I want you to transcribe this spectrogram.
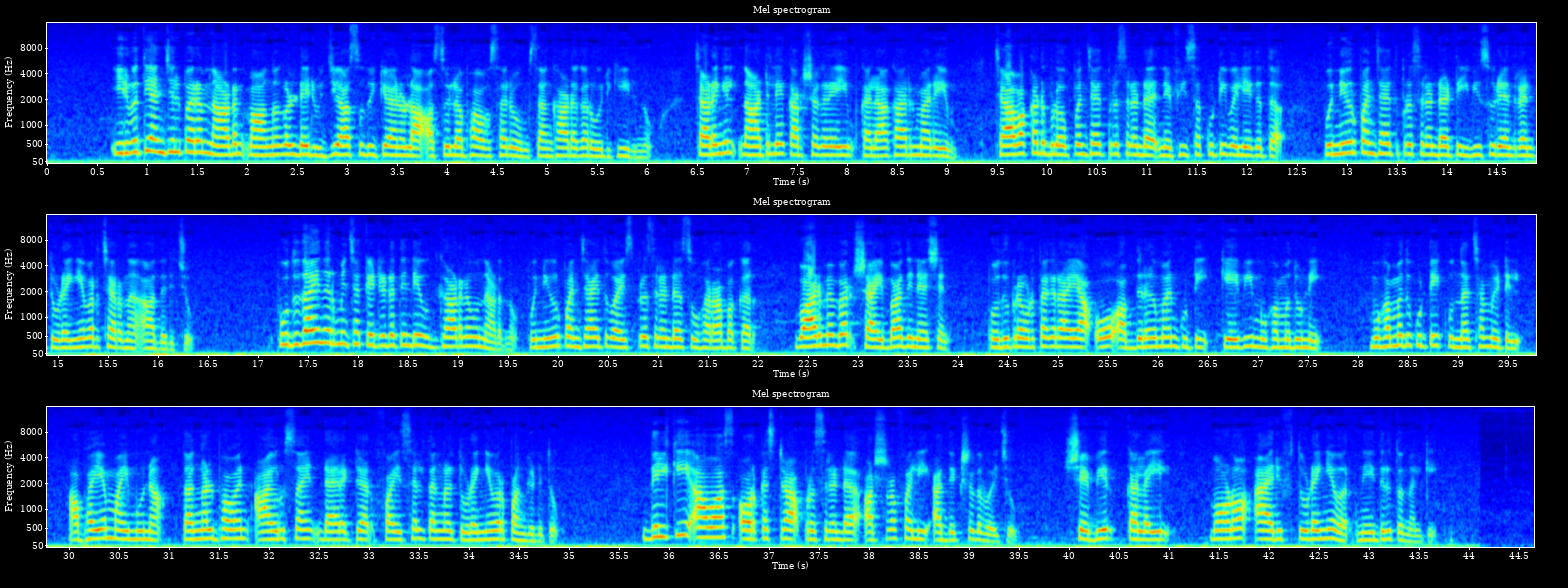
ഇരുപത്തിയഞ്ചിൽ പരം നാടൻ മാങ്ങകളുടെ രുചി ആസ്വദിക്കാനുള്ള അസുലഭ അവസരവും സംഘാടകർ ഒരുക്കിയിരുന്നു. ചടങ്ങിൽ നാട്ടിലെ കർഷകരെയും കലാകാരന്മാരെയും Chavakkad block panchayat president Nafeesakutty Valiyakath Punniyur panchayat president T V Surendran തുടങ്ങിയവർ ചേർന്ന് ആദരിച്ചു. പുതുതായി നിർമ്മിച്ച കെട്ടിടത്തിന്റെ ഉദ്ഘാടനവും നടന്നു. Punniyur panchayat vice president Suhara Bakkar ward member Shaiba Dineshan പൊതുപ്രവർത്തകരായ O Abdurahman Kutty K V Muhammadunni Muhammad കുട്ടി കുന്നച്ചം വീട്ടിൽ അഭയം മൈമൂന തങ്ങൾ ഭവൻ ആയുർസൈൻ ഡയറക്ടർ ഫൈസൽ തങ്ങൾ തുടങ്ങിയവർ പങ്കെടുത്തു. ദിൽക്കി ആവാസ് ഓർക്കസ്ട്ര പ്രസിഡന്റ് അഷ്റഫ് അലി അധ്യക്ഷത വഹിച്ചു. ഷെബീർ കലയിൽ മോണോ ആരിഫ് തുടങ്ങിയവർ നേതൃത്വം നൽകി.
